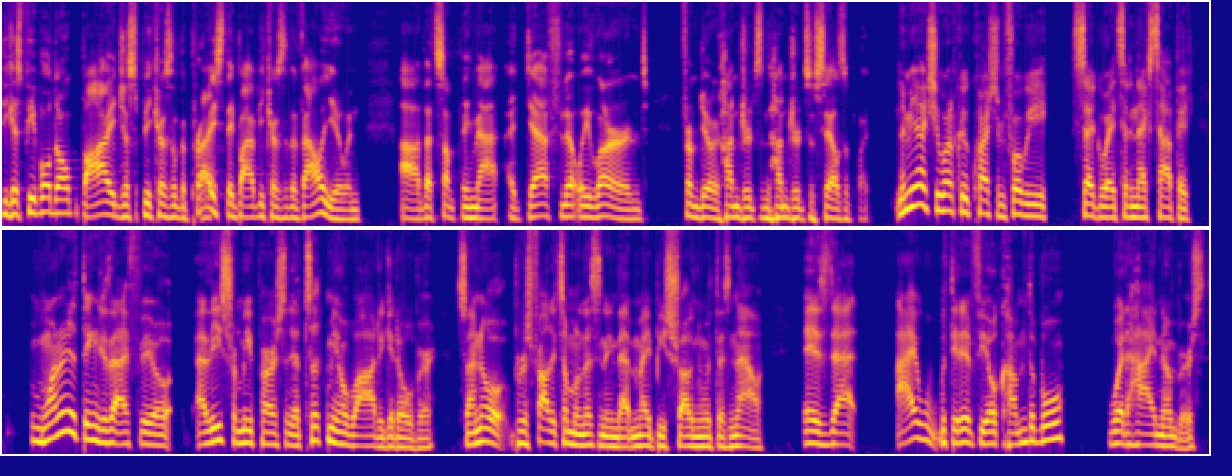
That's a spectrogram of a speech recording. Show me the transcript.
because people don't buy just because of the price, they buy because of the value. And uh, that's something that I definitely learned from doing hundreds and hundreds of sales appointments. Let me ask you one quick question before we segue to the next topic. One of the things that I feel, at least for me personally, it took me a while to get over. So I know there's probably someone listening that might be struggling with this now, is that I didn't feel comfortable with high numbers.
